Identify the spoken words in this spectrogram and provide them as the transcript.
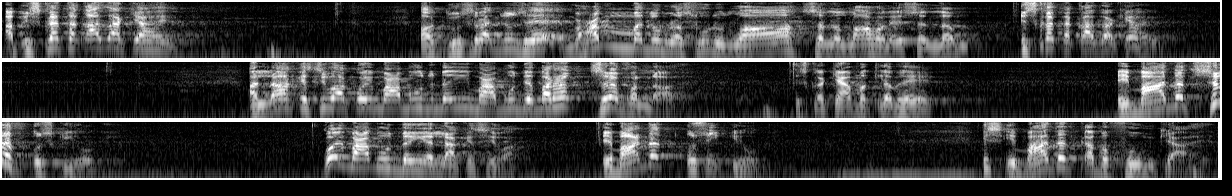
اب اس کا تقاضا کیا ہے؟ اور دوسرا جز ہے محمد الرسول اللہ صلی اللہ علیہ وسلم۔ اس کا تقاضا کیا ہے؟ اللہ کے سوا کوئی معبود نہیں، معبود برحق صرف اللہ ہے۔ اس کا کیا مطلب ہے؟ عبادت صرف اس کی ہوگی۔ کوئی معبود نہیں اللہ کے سوا۔ عبادت اسی کی ہوگی۔ اس عبادت کا مفہوم کیا ہے؟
